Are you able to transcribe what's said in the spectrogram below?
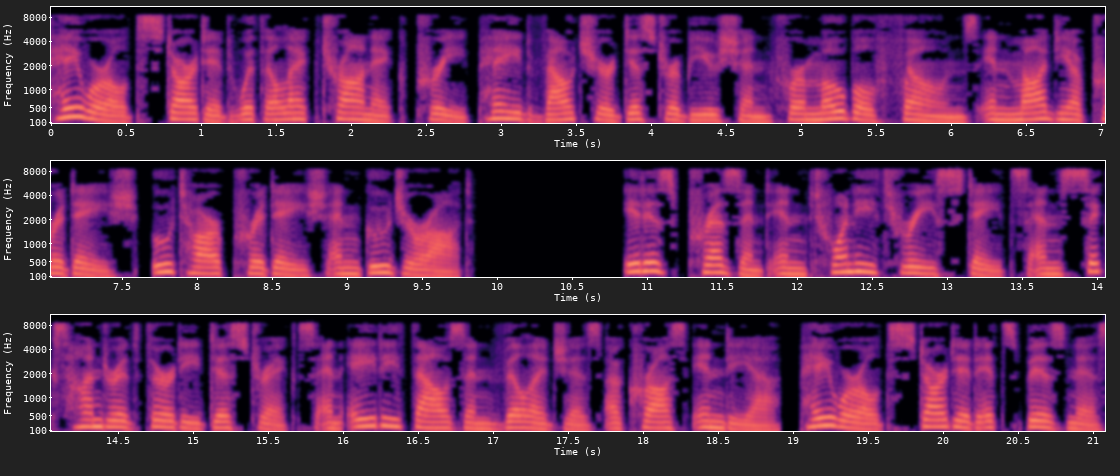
Payworld started with electronic pre-paid voucher distribution for mobile phones in Madhya Pradesh, Uttar Pradesh and Gujarat. It is present in 23 states and 630 districts and 80,000 villages across India. Payworld started its business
